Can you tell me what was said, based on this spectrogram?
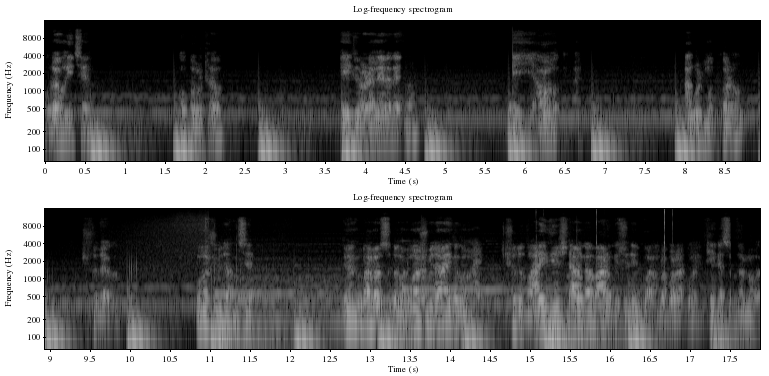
ঘুরাও নিচে, উপর উঠাও। এই জোড়াটা নেড়ে দেখো। এই, আমার মতো না। আঙুল মুখ করো। সোজা করো। কোনো অসুবিধা হচ্ছে? তুমি ভালো আছো তোমার কোনো অসুবিধা নাই তো কোনো? শুধু ভারী জিনিসটা আলগাবো আরও কিছুদিন পর আমরা বলার পরে। ঠিক আছে ধন্যবাদ।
